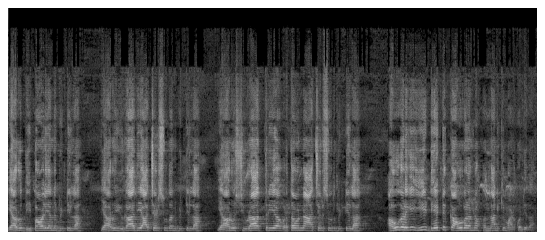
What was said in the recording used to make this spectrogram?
ಯಾರೂ ದೀಪಾವಳಿಯನ್ನು ಬಿಟ್ಟಿಲ್ಲ, ಯಾರೂ ಯುಗಾದಿ ಆಚರಿಸುವುದನ್ನು ಬಿಟ್ಟಿಲ್ಲ, ಯಾರೂ ಶಿವರಾತ್ರಿಯ ವ್ರತವನ್ನು ಆಚರಿಸುವುದು ಬಿಟ್ಟಿಲ್ಲ. ಅವುಗಳಿಗೆ ಈ ಡೇಟಕ್ಕೆ ಅವುಗಳನ್ನು ಹೊಂದಾಣಿಕೆ ಮಾಡ್ಕೊಂಡಿದ್ದಾರೆ.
